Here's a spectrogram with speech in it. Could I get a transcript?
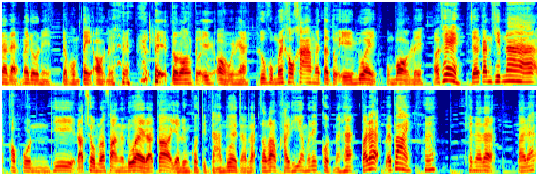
นั่นแหละไม่โดเน a เดี๋ยวผมเตะออกเลย เตะตัวรองตัวเองออกเป็นไง คือผมไม่เข้าข้างแม้แต่ตัวเองด้วย ผมบอกเลย โอเค เจอกันคลิปหน้าฮะขอบคุณที่รับชมรับฟังกันด้วย แล้วก็อย่าลืมกดติดตามด้วยนั่นแหละสำหรับใครที่ยังไม่ได้กดนะฮะไปแล้วบ๊ายบายฮะแค่นั้นแหละไปแล้ว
